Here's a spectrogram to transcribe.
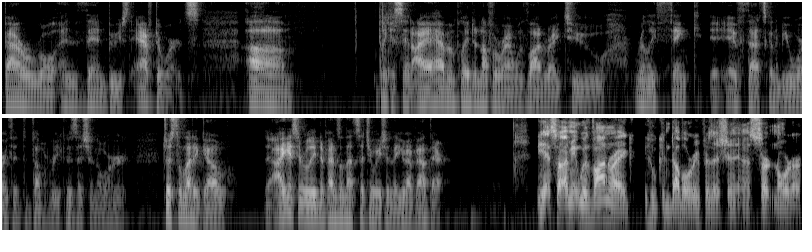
barrel roll and then boost afterwards. Um, like I said, I haven't played enough around with Vonreg to really think if that's going to be worth it to double reposition or just to let it go. I guess it really depends on that situation that you have out there. Yeah, so I mean, with Vonreg, who can double reposition in a certain order,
